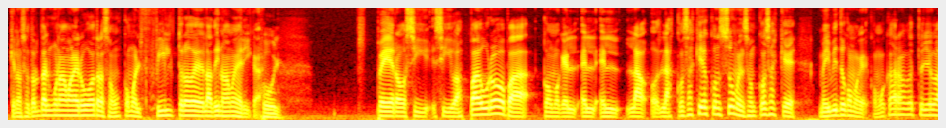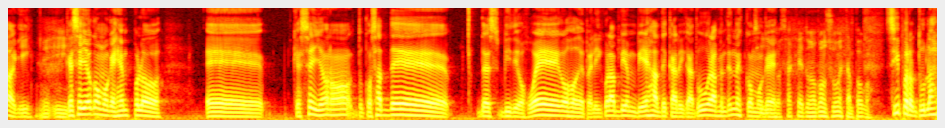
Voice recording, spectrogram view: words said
que nosotros de alguna manera u otra somos como el filtro de Latinoamérica. Full. Pero si, si vas para Europa, como que el, el- el- la- las cosas que ellos consumen son cosas que maybe tú como que, ¿cómo carajo esto llegó aquí? Y, y- qué sé yo, como que ejemplo, eh, qué sé yo, ¿no? Cosas de, de videojuegos o de películas bien viejas, de caricaturas, ¿me entiendes? Como Sí, que... Cosas que tú no consumes tampoco. Sí, pero tú las,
